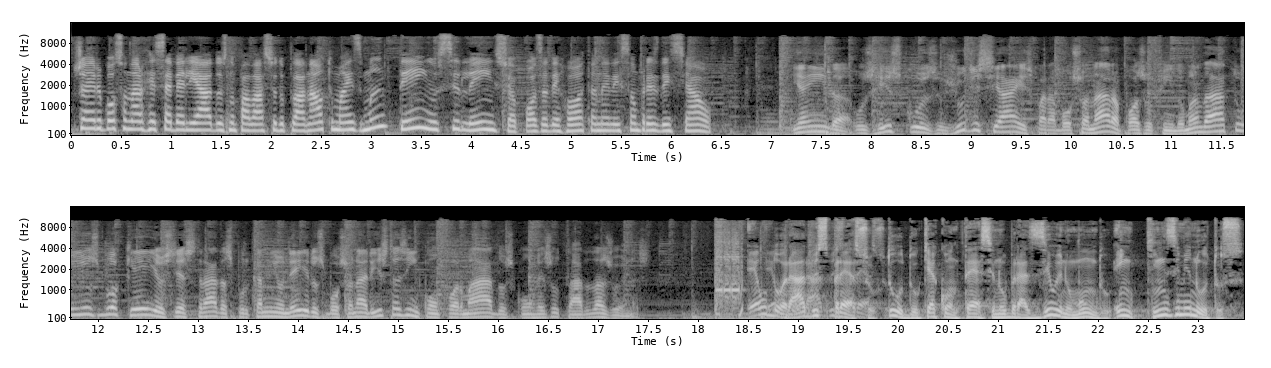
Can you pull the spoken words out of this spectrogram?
Jair Bolsonaro recebe aliados no Palácio do Planalto, mas mantém o silêncio após a derrota na eleição presidencial. E ainda os riscos judiciais para Bolsonaro após o fim do mandato e os bloqueios de estradas por caminhoneiros bolsonaristas inconformados com o resultado das urnas. É o Dourado Expresso. Tudo o que acontece no Brasil e no mundo em 15 minutos.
